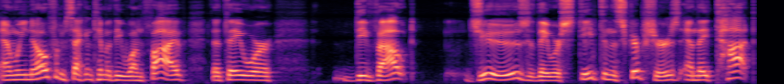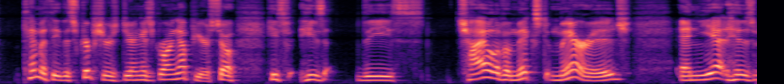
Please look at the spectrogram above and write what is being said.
And we know from 2 Timothy 1 5 that they were devout Jews, they were steeped in the scriptures, and they taught Timothy the scriptures during his growing up years. So he's he's the child of a mixed marriage, and yet his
